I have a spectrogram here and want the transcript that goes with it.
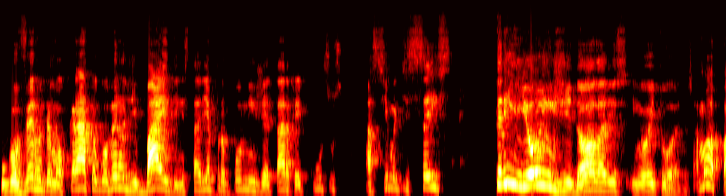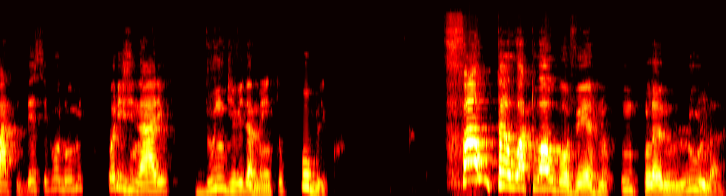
o governo democrata, o governo de Biden, estaria propondo injetar recursos acima de 6 trilhões de dólares em oito anos. A maior parte desse volume originário do endividamento público. Falta o atual governo um plano Lula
